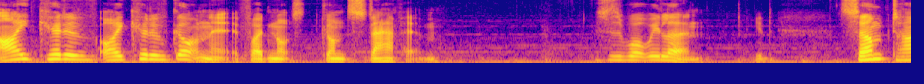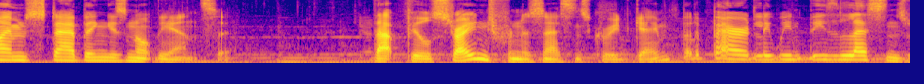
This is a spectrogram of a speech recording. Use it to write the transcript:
I could have I could have gotten it if I'd not gone to stab him. This is what we learn. Sometimes stabbing is not the answer. That feels strange for an Assassin's Creed game, but apparently we, these lessons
